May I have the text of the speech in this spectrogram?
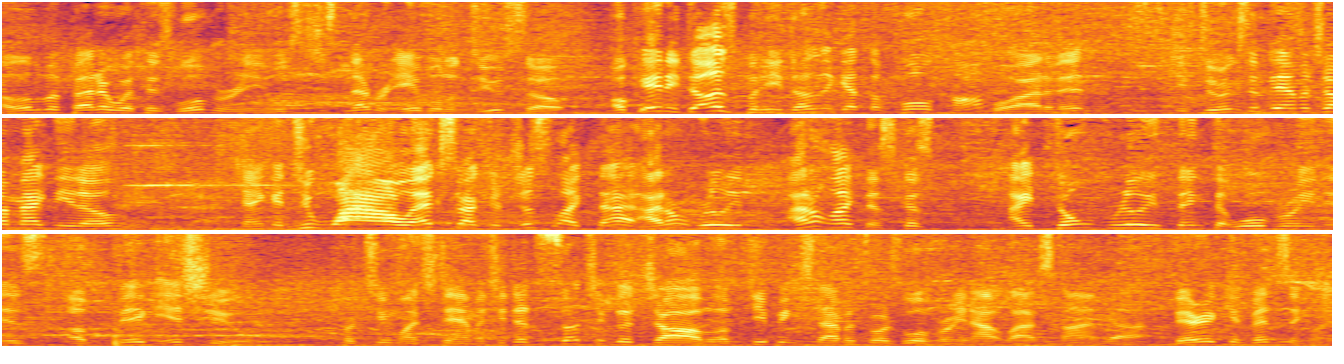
a little bit better with his Wolverine. He was just never able to do so. Okay, and he does, but he doesn't get the full combo out of it. He's doing some damage on Magneto. Can't get to wow, X Factor just like that. I don't really, I don't like this because I don't really think that Wolverine is a big issue for too much damage. He did such a good job of keeping and Wolverine out last time. Yeah. Very convincingly.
